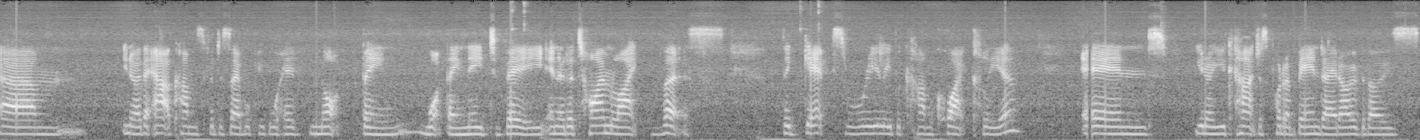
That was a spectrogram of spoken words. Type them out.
Um, you know the outcomes for disabled people have not been what they need to be and at a time like this the gaps really become quite clear and you know you can't just put a band-aid over those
